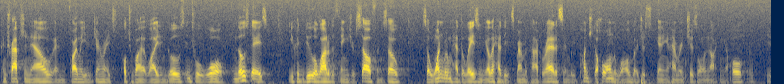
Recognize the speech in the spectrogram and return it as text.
contraption now, and finally it generates ultraviolet light and goes into a wall. In those days, you could do a lot of the things yourself, and so, so one room had the laser and the other had the experimental apparatus, and we punched a hole in the wall by just getting a hammer and chisel and knocking a hole. You,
